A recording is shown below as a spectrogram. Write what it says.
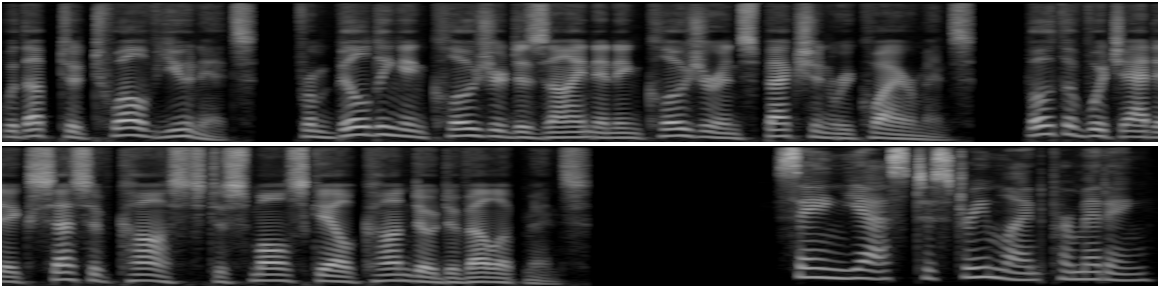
with up to 12 units, from building enclosure design and enclosure inspection requirements, both of which add excessive costs to small scale condo developments. Saying yes to streamlined permitting.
